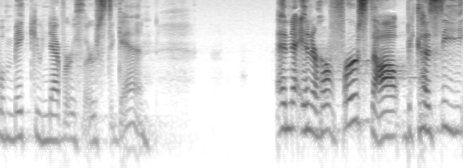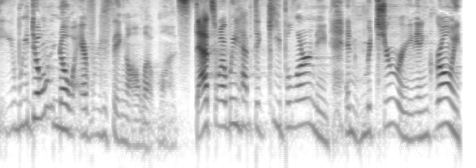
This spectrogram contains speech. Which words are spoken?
will make you never thirst again. And in her first thought, because see, we don't know everything all at once. That's why we have to keep learning and maturing and growing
